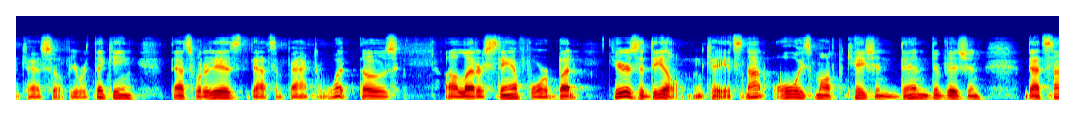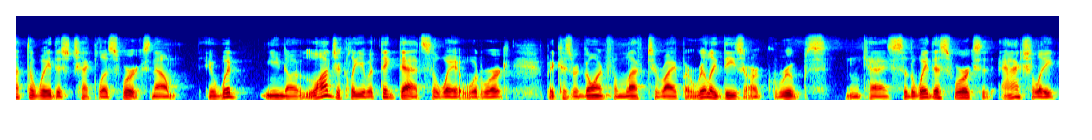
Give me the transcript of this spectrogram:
Okay, so if you were thinking that's what it is, that's in fact what those uh, letters stand for. But Here's the deal, okay? It's not always multiplication, then division. That's not the way this checklist works. Now, it would, you know, logically, you would think that's the way it would work because we're going from left to right, but really these are groups, okay? So the way this works is actually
